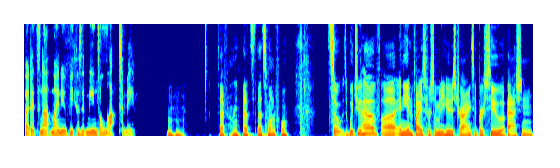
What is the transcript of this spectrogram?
but it's not minute because it means a lot to me. Mm-hmm. Definitely. That's that's wonderful. So, would you have uh, any advice for somebody who's trying to pursue a passion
